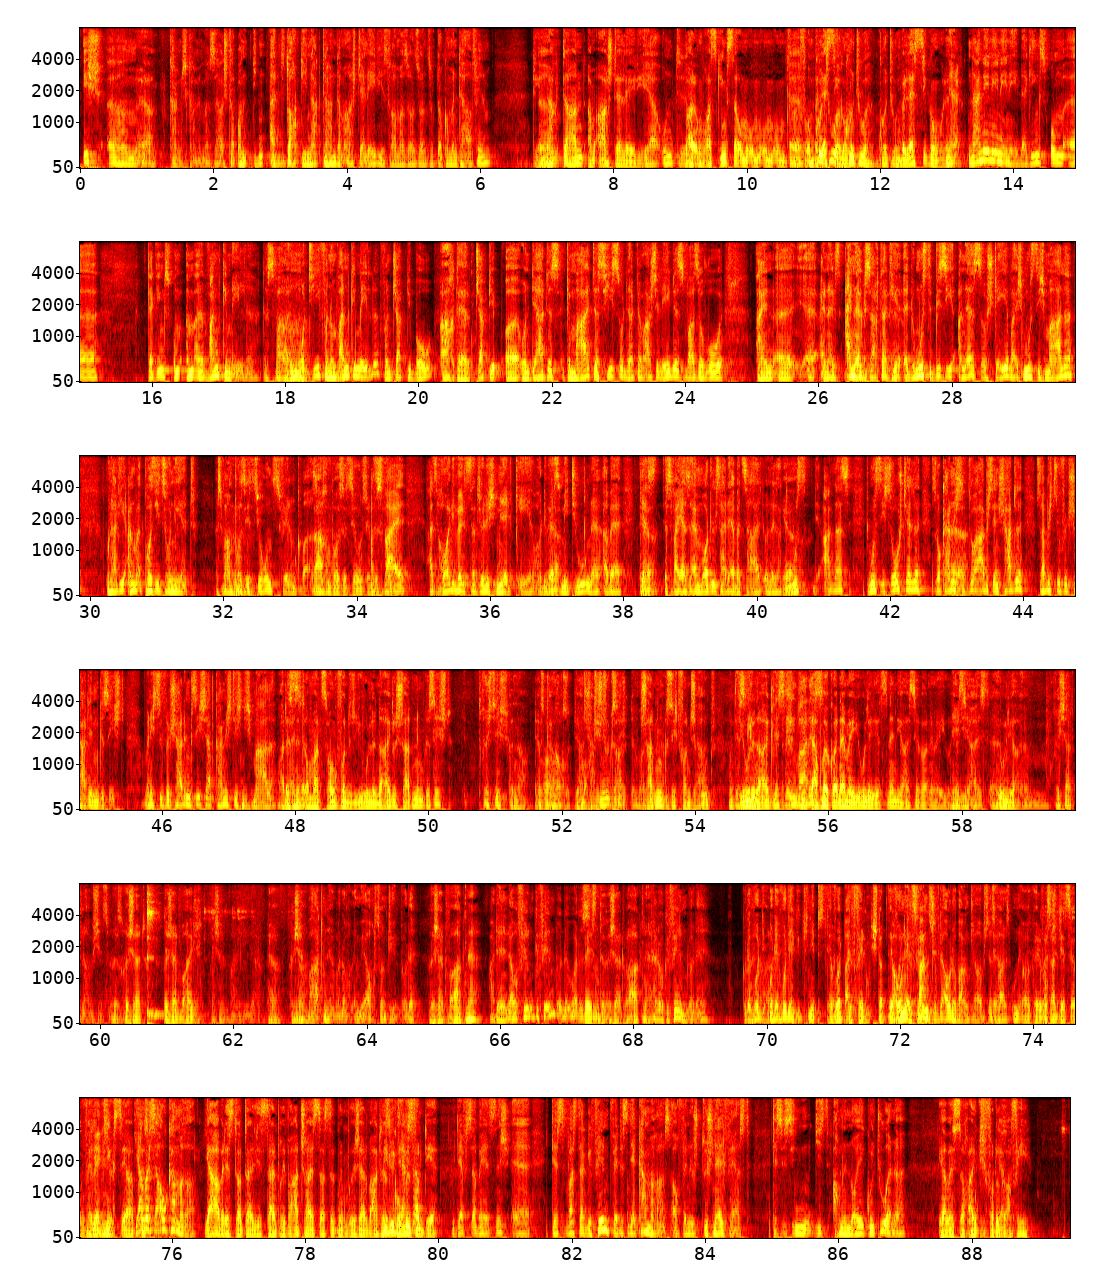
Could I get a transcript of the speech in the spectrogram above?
ich, ähm, ja. kann ich gar nicht mehr sagen. Ich glaube, äh, doch, die nackte Hand am Arsch der Lady, das war mal so, so, so ein Dokumentarfilm. Die nackte Hand am Arsch der Lady. Ähm, Ja, und, äh, Weil, um was ging's da? Um, um, um, um, Äh, um, um Kultur, Kultur, Kultur. Um Belästigung, oder? Ja, nein, nein, nein, nein, nein. Da ging's um, äh, da ging's um, um ein Wandgemälde. Das war ein Motiv von einem Wandgemälde von Jacques Dubot. Ah. Ach, der- Jacques Dub, äh, und der hat es gemalt. Das hieß so, der hat am Arsch der Lady, das war so, wo ein äh, äh, einer, einer gesagt hat, hier, äh, du musst ein bisschen anders so stehen, weil ich muss dich malen und hat die an positioniert. Das war ein Positionsfilm quasi. Ach, ein Positionsfilm. Also, es war, also heute wird es natürlich nicht gehen, heute wird es Ja. MeToo, ne? aber das, Ja. das war ja sein Model, das hat er bezahlt und er gesagt, Ja. du musst anders, du musst dich so stellen, so kann ich, so habe ich den Schatten, so habe ich zu viel Schatten im Gesicht. Und wenn ich zu viel Schatten im Gesicht habe, kann ich dich nicht malen. War das Weißt nicht du? auch mal ein Song von der Jule Neigel, Schatten im Gesicht? Richtig. Genau, der Das war auch. Der mochte ich total. Schatten im. Gesicht fand ich gut. Und deswegen, Jule Neigel. deswegen war die das, darf man gar nicht mehr Jule jetzt nennen, die heißt ja gar nicht mehr Jule. nee, die heißt, ähm, Julia. ähm, Richard, glaube ich jetzt, oder so. Richard. Richard Weigel. Richard Weigel, ja. Ja, Richard Wagner war doch irgendwie auch so ein Typ, oder? Richard Wagner? Hat er denn auch Film gefilmt, oder war das? Wer ist denn der Richard Er Wagner? hat doch gefilmt, oder? Oder wurde, oder wurde er geknipst? Der wurde gefilmt. Ich glaub, der wurde 120 gefilmt. auf der Autobahn, glaube ich. Das war das Un Okay, was hat jetzt Verwechselt. nichts- ja, Ja, aber das ist auch Kamera. Ja, aber das ist doch da jetzt dein Privatscheiß, dass du mit Richard Wagner, das ist Nee, ein Kumpel von dir. Du darfst aber jetzt nicht, äh, das, was da gefilmt wird, das sind ja Kameras, auch wenn du zu schnell fährst. Das ist, in, die ist auch eine neue Kultur, ne? Ja, aber es ist doch eigentlich Fotografie.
